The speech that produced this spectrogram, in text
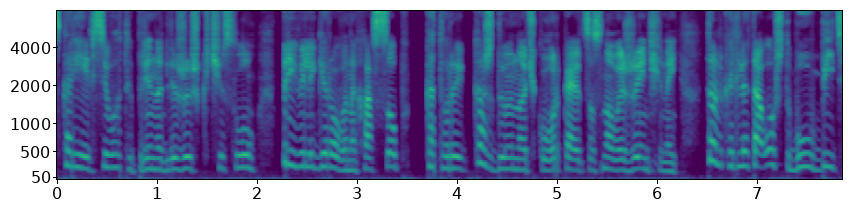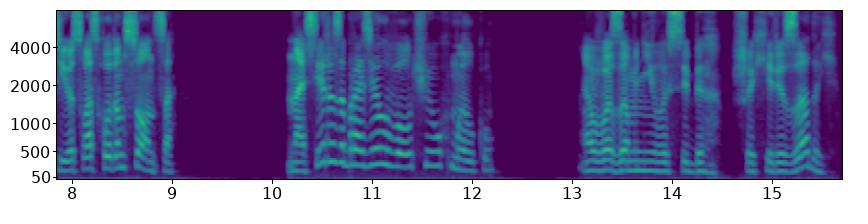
«Скорее всего, ты принадлежишь к числу привилегированных особ, которые каждую ночь кувыркаются с новой женщиной только для того, чтобы убить ее с восходом солнца». Насир изобразил волчью ухмылку. «Возомнила себя Шахерезадой?»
